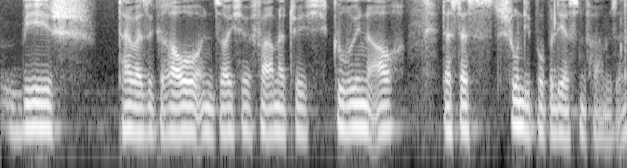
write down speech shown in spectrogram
beige, teilweise grau und solche Farben natürlich grün auch, dass das schon die populärsten Farben sind.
